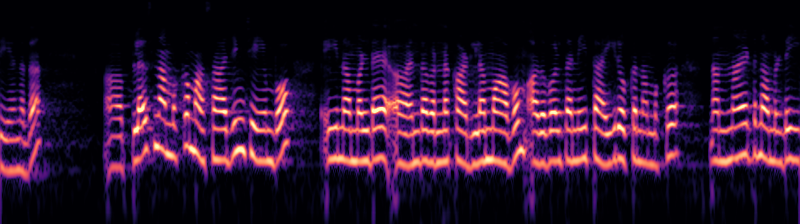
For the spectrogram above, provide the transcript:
ചെയ്യണത്. പ്ലസ് നമുക്ക് മസാജിങ് ചെയ്യുമ്പോൾ ഈ നമ്മളുടെ എന്താ പറയുക കടലമാവും അതുപോലെ തന്നെ ഈ തൈരൊക്കെ നമുക്ക് നന്നായിട്ട് നമ്മളുടെ ഈ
